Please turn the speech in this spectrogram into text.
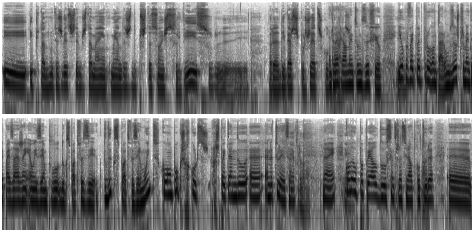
e, e, portanto, muitas vezes temos também encomendas de prestações de serviço eh, para diversos projetos culturais. Então é realmente um desafio. E é. eu aproveito para lhe perguntar, o Museu Experimenta Paisagem é um exemplo do que se pode fazer, de que se pode fazer muito com poucos recursos, respeitando a, a natureza. É verdade. Não é? é? Qual é o papel do Centro Nacional de Cultura uh,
